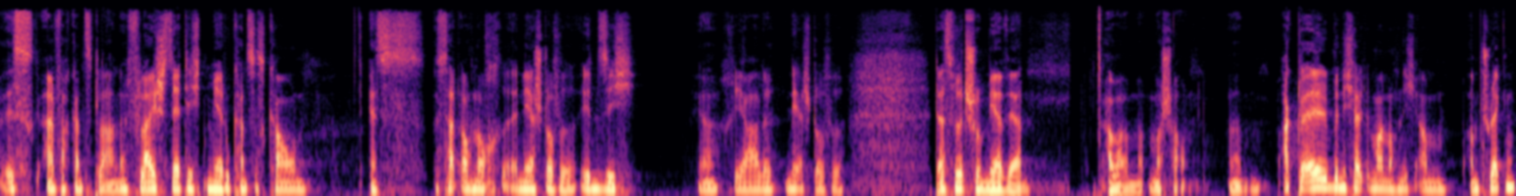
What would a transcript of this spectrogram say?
Ist einfach ganz klar, ne? Fleisch sättigt mehr, du kannst es kauen. Es, es hat auch noch äh, Nährstoffe in sich. Ja, reale Nährstoffe. Das wird schon mehr werden. Aber ma, mal schauen. Ähm, aktuell bin ich halt immer noch nicht am, am Tracken.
